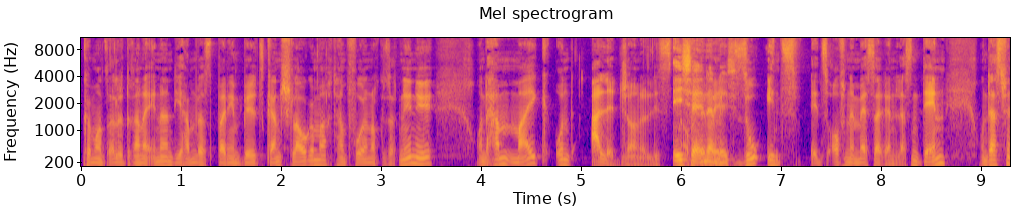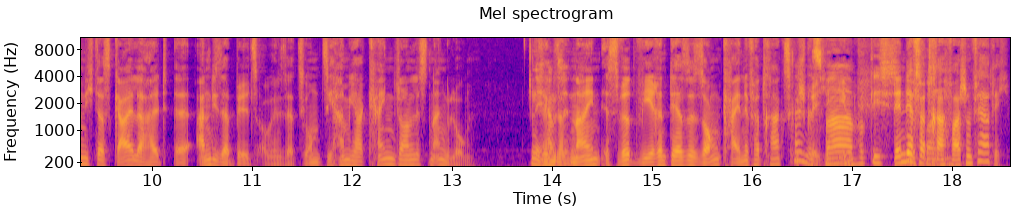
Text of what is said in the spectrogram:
können wir uns alle dran erinnern, die haben das bei den Bills ganz schlau gemacht, haben vorher noch gesagt, nee, nee, und haben Mike und alle Journalisten Ich erinnere mich. so ins, ins offene Messer rennen lassen, denn, und das finde ich das Geile halt äh, an dieser Bills-Organisation, sie haben ja keinen Journalisten angelogen. Nee, Sie haben gesagt, nein, es wird während der Saison keine Vertragsgespräche das war geben. wirklich- denn der muss man- Vertrag war schon fertig.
